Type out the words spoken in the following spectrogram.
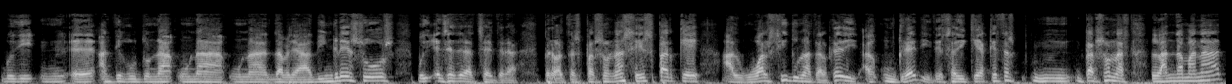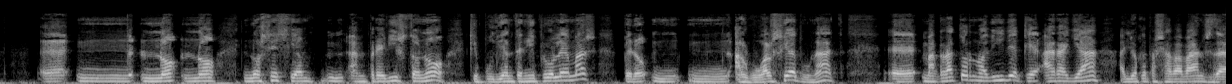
vull dir, mm, eh, han tingut una, una, una davallada d'ingressos, etc etc. Però altres persones és perquè algú els ha donat el crèdit, eh, un crèdit. És a dir, que aquestes persones l'han demanat eh, no, no, no sé si han, han previst o no que podien tenir problemes, però mm, algú els hi ha donat. Eh, Malgrat torno a dir que ara ja allò que passava abans de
